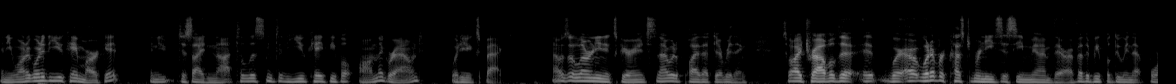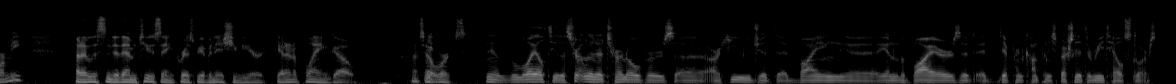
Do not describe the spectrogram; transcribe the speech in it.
and you want to go to the UK market and you decide not to listen to the UK people on the ground, what do you expect? That was a learning experience, and I would apply that to everything. So I traveled to uh, where whatever customer needs to see me, I'm there. I have other people doing that for me, but I listen to them too, saying, "Chris, we have an issue here. Get on a plane, go." That's how it works. You know, the loyalty, the, certainly the turnovers uh, are huge at, at buying, uh, you know, the buyers at, at, different companies, especially at the retail stores.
